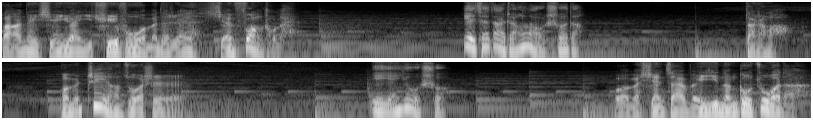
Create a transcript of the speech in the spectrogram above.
把那些愿意屈服我们的人先放出来。”叶家大长老说道：“大长老，我们这样做是……”叶岩又说：“我们现在唯一能够做的，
